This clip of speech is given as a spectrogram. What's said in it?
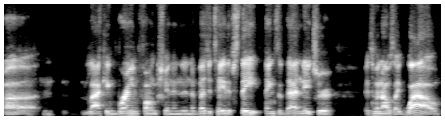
uh lacking brain function and in a vegetative state, things of that nature, is when I was like, wow.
